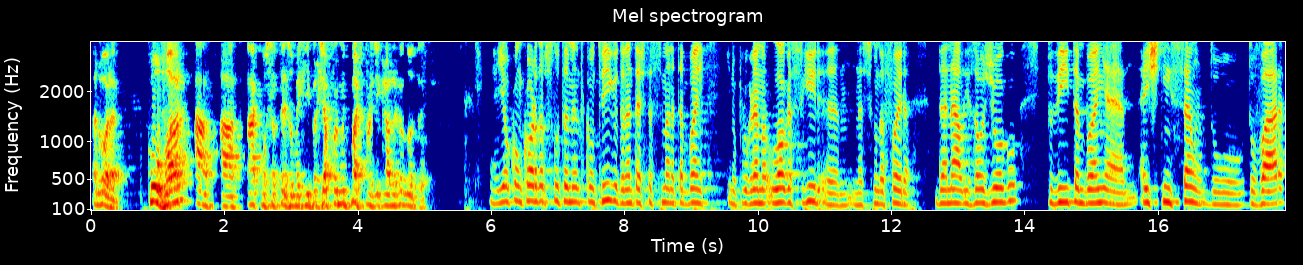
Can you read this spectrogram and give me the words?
Agora, com o VAR, há, há, há, com certeza uma equipa que já foi muito mais prejudicada que as outras. Eu concordo absolutamente contigo. Durante esta semana também, aqui no programa, logo a seguir, eh, na segunda-feira, da análise ao jogo, pedi também a, a extinção do, do VAR,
